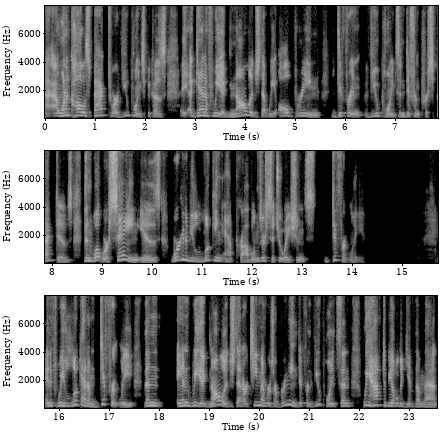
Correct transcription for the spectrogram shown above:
I, I want to call us back to our viewpoints because, again, if we acknowledge that we all bring different viewpoints and different perspectives, then what we're saying is we're going to be looking at problems or situations differently. And if we look at them differently, then and we acknowledge that our team members are bringing different viewpoints, then we have to be able to give them that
